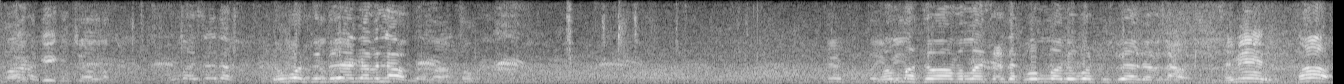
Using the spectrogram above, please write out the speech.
الله يبقيك إن شاء الله. الله يسعدك. نورت البلاد يا العون الله يحفظك. والله تمام الله يسعدك. والله نورت البلاد يا ابن سمير. ها؟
